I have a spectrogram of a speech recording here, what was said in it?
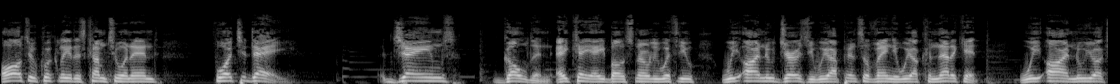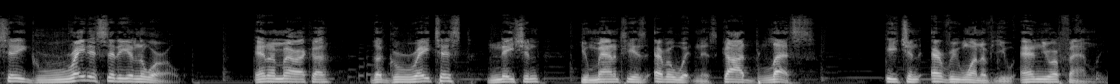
all too quickly it has come to an end for today. James Golden, aka Bo Snerdley, with you. We are New Jersey. We are Pennsylvania. We are Connecticut. We are New York City, greatest city in the world. In America, the greatest nation humanity has ever witnessed. God bless each and every one of you and your families.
